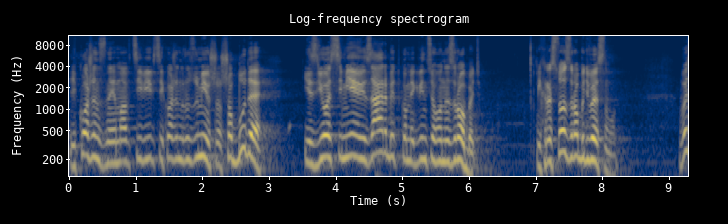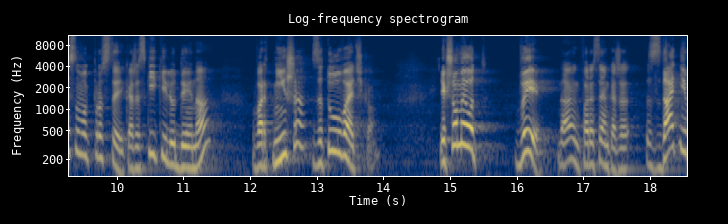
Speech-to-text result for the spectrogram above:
і кожен з них мав ці вівці, кожен розумів, що що буде із його сім'єю і заробітком, як він цього не зробить. І Христос зробить висновок. Висновок простий. Каже, скільки людина вартніша за ту овечку. Якщо ми от ви, да, він фарисеям каже, здатні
